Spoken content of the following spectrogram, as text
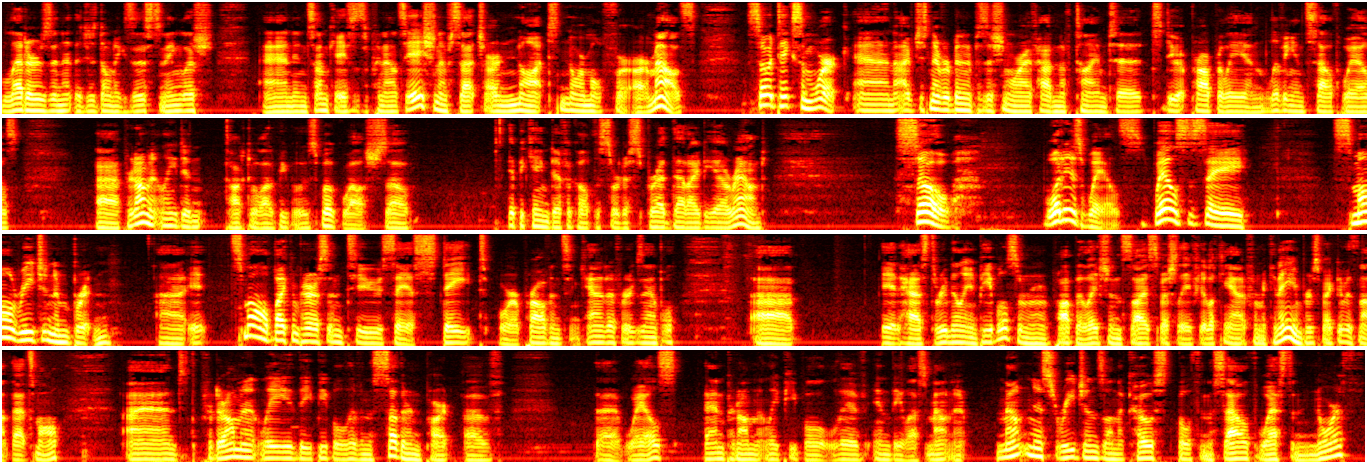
letters in it that just don't exist in English. And in some cases, the pronunciation of such are not normal for our mouths. So it takes some work, and I've just never been in a position where I've had enough time to, to do it properly. And living in South Wales, uh, predominantly didn't talk to a lot of people who spoke Welsh, so it became difficult to sort of spread that idea around. So, what is Wales? Wales is a small region in Britain. Uh, it's small by comparison to, say, a state or a province in Canada, for example. Uh, it has 3 million people, so from a population size, especially if you're looking at it from a Canadian perspective, it's not that small. And predominantly the people live in the southern part of uh, Wales, and predominantly people live in the less mountain, mountainous regions on the coast, both in the south, west, and north.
